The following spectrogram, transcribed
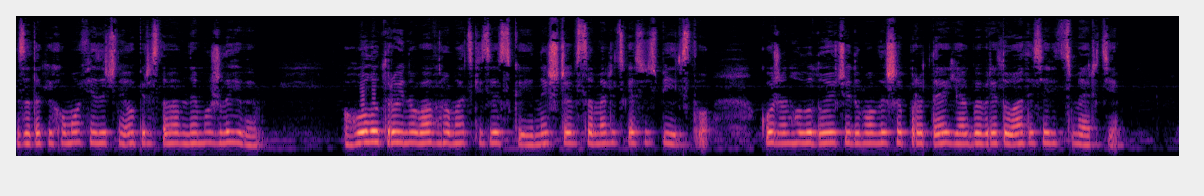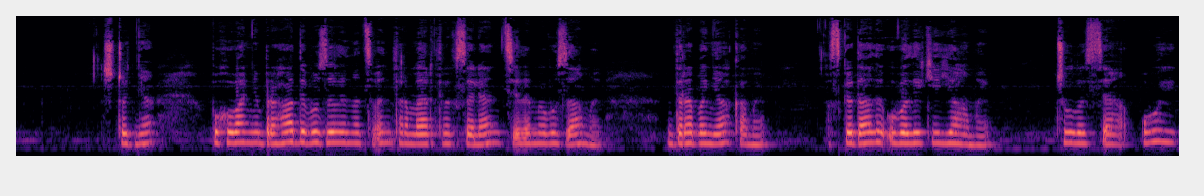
За таких умов фізичний опір ставав неможливим. Голод руйнував громадські зв'язки, нищив саме людське суспільство. Кожен голодуючий думав лише про те, як би врятуватися від смерті. Щодня поховання бригади возили на цвинтар мертвих селян цілими возами, драбеняками, скидали у великі ями. Чулося ой,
